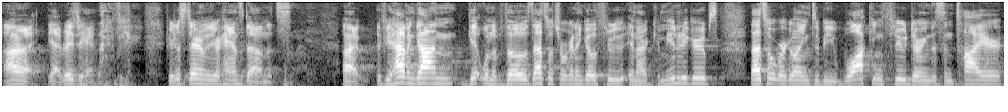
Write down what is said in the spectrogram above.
All right. Yeah, raise your hand. if you're just staring with your hands down, it's all right, if you haven't gotten, get one of those. That's what we're going to go through in our community groups. That's what we're going to be walking through during this entire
